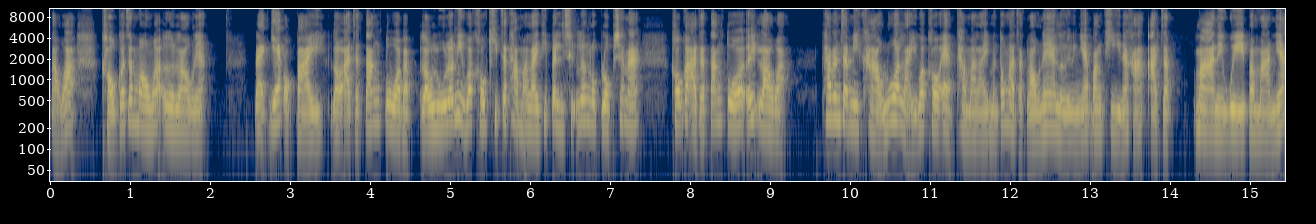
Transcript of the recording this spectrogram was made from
แต่ว่าเขาก็จะมองว่าเออเราเนี่ยแปลกแยกออกไป เราอาจจะตั้งตัวแบบ เรารู้แล้วนี่ว่าเขาคิดจะทำอะไรที่เป็นเรื่องลบๆใช่ไหมเขาก็อาจจะตั้งตัวเอ้ยเราอะ ถ้ามันจะมีข่าวรั่วไหลว่าเขาแอบทำอะไร มันต้องมาจากเราแน่เลยอะไรเงี้ยบางทีนะคะ อาจจะมาในเวประมาณเนี้ย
